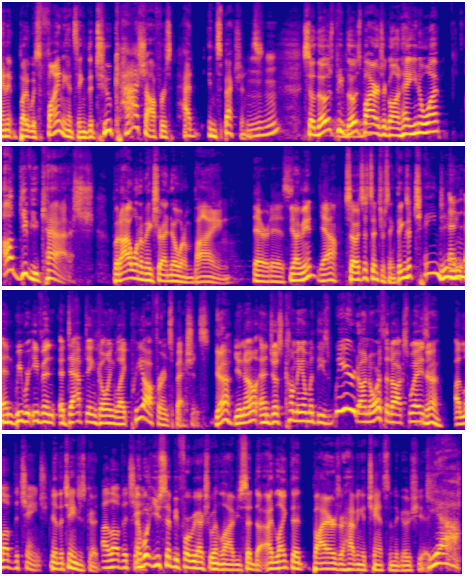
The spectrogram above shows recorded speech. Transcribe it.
and it but it was financing. The two cash offers had inspections. Mm-hmm. So those people, those buyers are going, hey, you know what? I'll give you cash, but I want to make sure I know what I'm buying. There it is. You know what I mean? Yeah. So it's just interesting. Things are changing. And and we were even adapting, going like pre-offer inspections. Yeah. You know, and just coming in with these weird, unorthodox ways. Yeah. I love the change. yeah, the change is good. I love the change. and what you said before we actually went live, you said that I like that buyers are having a chance to negotiate. Yeah.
